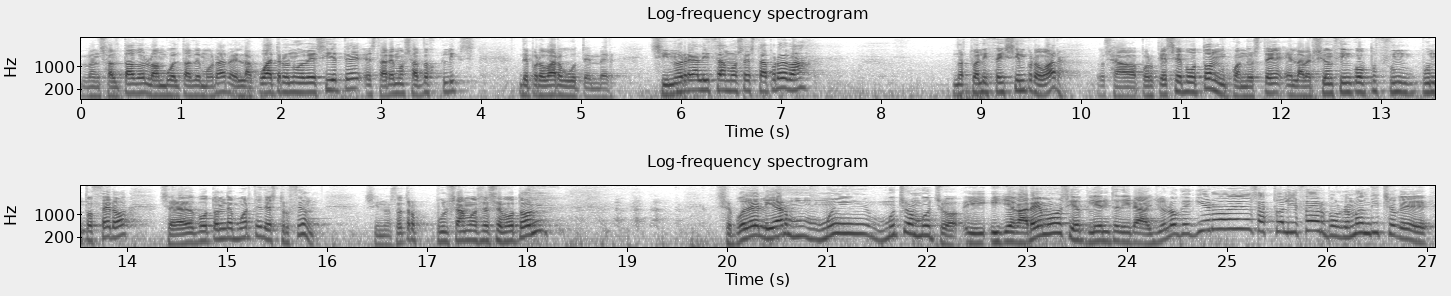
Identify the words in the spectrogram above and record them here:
lo han saltado, lo han vuelto a demorar, en la 4.9.7 estaremos a dos clics de probar Gutenberg. Si no realizamos esta prueba, no actualicéis sin probar. O sea, porque ese botón, cuando esté en la versión 5.0, será el botón de muerte y destrucción. Si nosotros pulsamos ese botón, se puede liar muy, mucho, mucho. Y, y, llegaremos y el cliente dirá, yo lo que quiero es actualizar, porque me han dicho que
